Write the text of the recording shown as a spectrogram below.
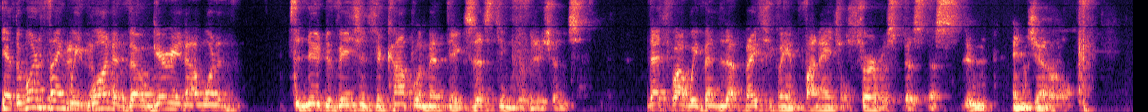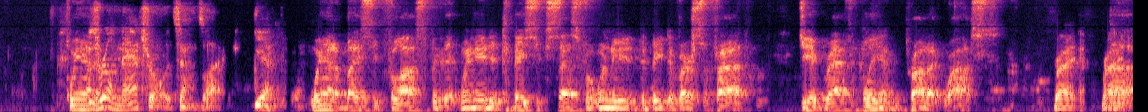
Yeah, the one thing we wanted though, Gary and I wanted the new divisions to complement the existing divisions. That's why we've ended up basically in financial service business in, in general. We it was real natural, it sounds like. Yeah. We had a basic philosophy that we needed to be successful, we needed to be diversified geographically and product wise. Right, right. Uh,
